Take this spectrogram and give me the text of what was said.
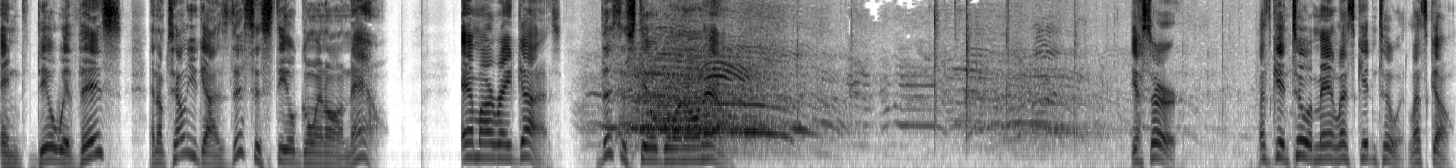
and deal with this. And I'm telling you guys, this is still going on now. Am I right, guys? This is still going on now. Yes, sir. Let's get into it, man. Let's get into it. Let's go.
